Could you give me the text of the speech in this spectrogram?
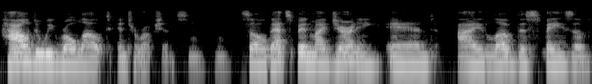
How do we roll out interruptions? Mhm. So that's been my journey. And I love this phase of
